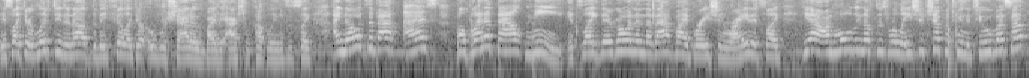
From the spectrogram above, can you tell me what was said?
It's like they're lifting it up, but they feel like they're overshadowed by the actual coupling. It's just like, I know it's about us, but what about me? It's like they're going into that vibration, right? It's like, yeah, I'm holding up this relationship between the two of us up,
